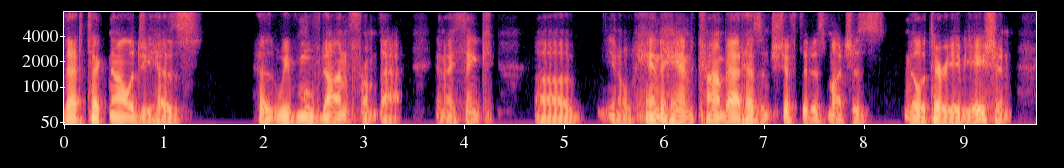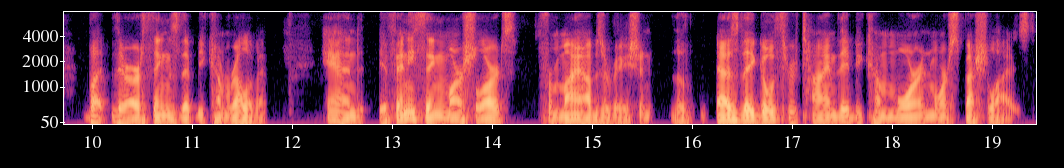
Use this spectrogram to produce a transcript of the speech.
that technology has has we've moved on from that, and I think uh, you know hand to hand combat hasn't shifted as much as military aviation, but there are things that become relevant. And if anything, martial arts, from my observation, the as they go through time, they become more and more specialized.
